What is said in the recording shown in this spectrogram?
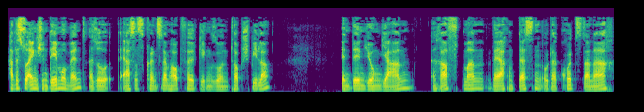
Hattest du eigentlich in dem Moment, also erstes Grand Slam Hauptfeld gegen so einen Top-Spieler, in den jungen Jahren rafft man währenddessen oder kurz danach,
